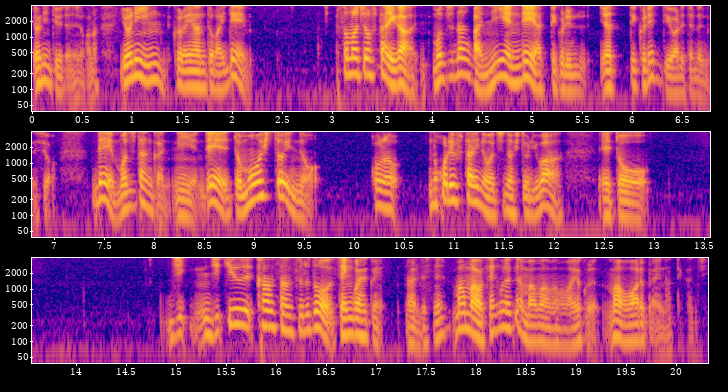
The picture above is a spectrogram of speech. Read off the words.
?4 人って言ったらいいのかな ?4 人クライアントがいて、そのうちの2人が文字単価2円でやってくれる、やってくれって言われてるんですよ。で、文字単価2円で、えっと、もう1人のこの残り2人のうちの1人は、えっ、と、時給換算すると1500円なんですね。まあまあ1500円はまあまあまあよく、まあ悪くないなって感じ。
